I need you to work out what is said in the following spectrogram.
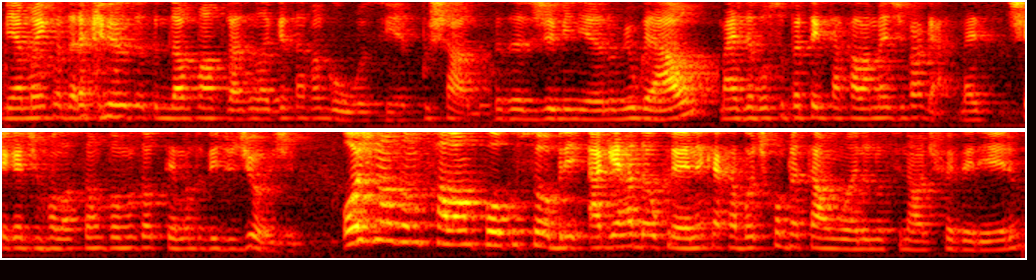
Minha mãe, quando era criança, eu terminava uma frase, ela gritava gol, assim, é puxado. Coisa de geminiano mil grau, mas eu vou super tentar falar mais devagar. Mas chega de enrolação, vamos ao tema do vídeo de hoje. Hoje nós vamos falar um pouco sobre a guerra da Ucrânia, que acabou de completar um ano no final de fevereiro.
